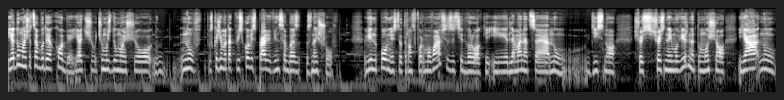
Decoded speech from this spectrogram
Я думаю, що це буде як хобі. Я чомусь думаю, що ну, скажімо так, в військовій справі він себе знайшов. Він повністю трансформувався за ці два роки, і для мене це ну дійсно щось, щось неймовірне, тому що я ну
